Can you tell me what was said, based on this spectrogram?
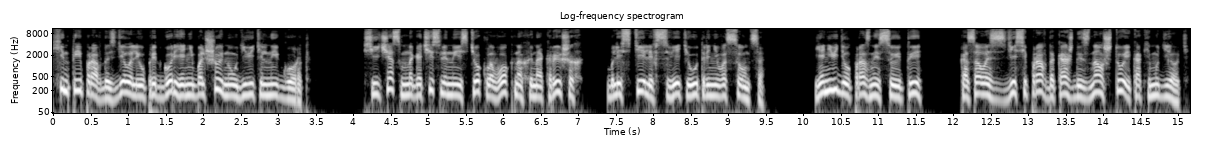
Хинты и правда сделали у предгорья небольшой, но удивительный город. Сейчас многочисленные стекла в окнах и на крышах блестели в свете утреннего солнца. Я не видел праздной суеты. Казалось, здесь и правда каждый знал, что и как ему делать.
